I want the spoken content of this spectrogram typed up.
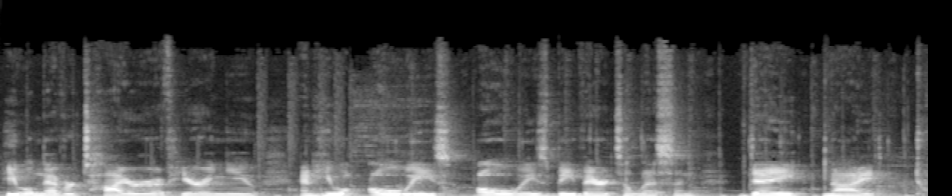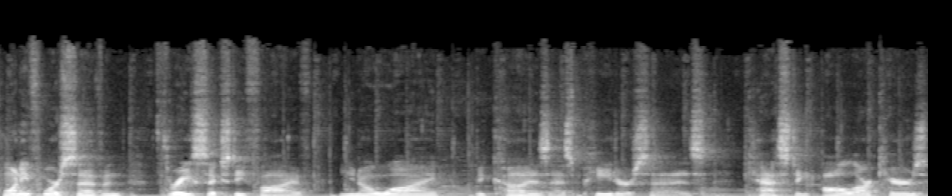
He will never tire of hearing you, and he will always, always be there to listen day, night, 24 7, 365. You know why? Because, as Peter says, casting all our cares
